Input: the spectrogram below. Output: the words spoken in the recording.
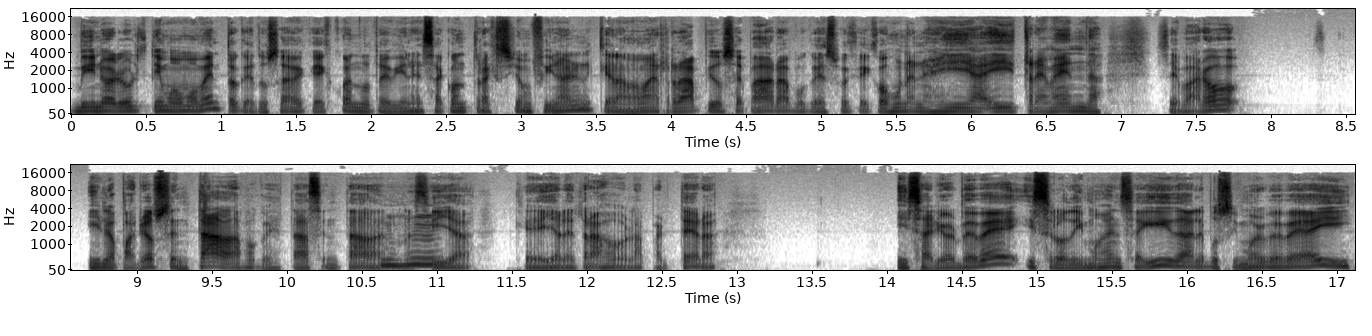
vino el último momento, que tú sabes que es cuando te viene esa contracción final, que la mamá rápido se para, porque eso es que coge una energía ahí tremenda. Se paró y lo parió sentada, porque estaba sentada en una silla que ella le trajo la partera. Y salió el bebé y se lo dimos enseguida, le pusimos el bebé ahí.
